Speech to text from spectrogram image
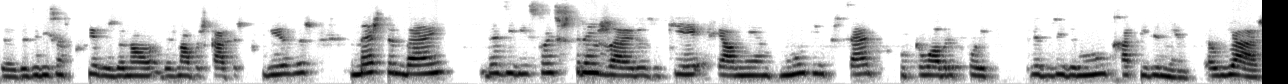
das edições portuguesas das novas cartas portuguesas, mas também das edições estrangeiras, o que é realmente muito interessante, porque a obra foi traduzida muito rapidamente. Aliás,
